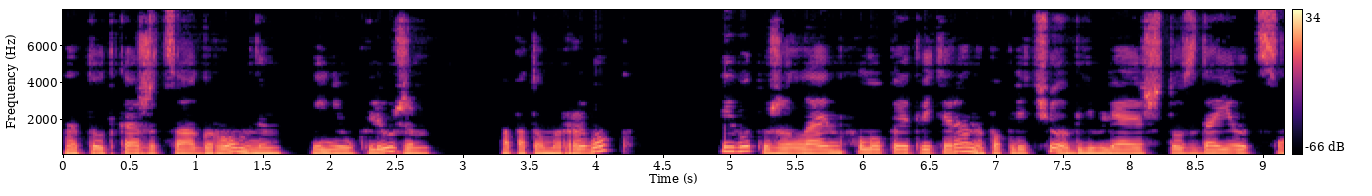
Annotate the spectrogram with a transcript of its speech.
а тот кажется огромным и неуклюжим, а потом рывок, и вот уже Лайн хлопает ветерана по плечу, объявляя, что сдается.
